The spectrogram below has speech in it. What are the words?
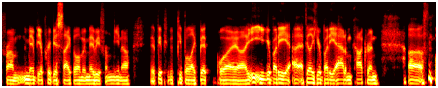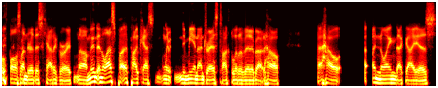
from maybe a previous cycle, maybe from you know pe- pe- people like BitBoy, uh, your buddy. I I feel like your buddy Adam Cochran uh, falls under this category. Um, in, in the last po- podcast, me and Andreas talked a little bit about how how annoying that guy is.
